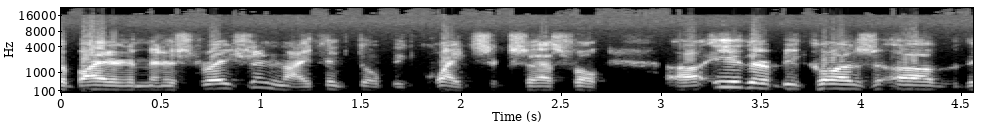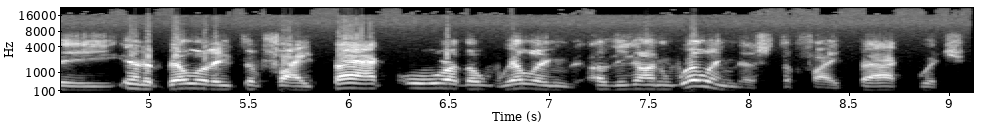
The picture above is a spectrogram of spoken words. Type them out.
the Biden administration, and I think they'll be quite successful, uh, either because of the inability to fight back or the willing, uh, the unwillingness to fight back. Which,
